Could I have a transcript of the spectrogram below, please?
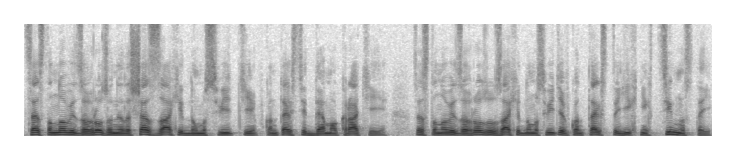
це становить загрозу не лише західному світі в контексті демократії, це становить загрозу в західному світі в контексті їхніх цінностей.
